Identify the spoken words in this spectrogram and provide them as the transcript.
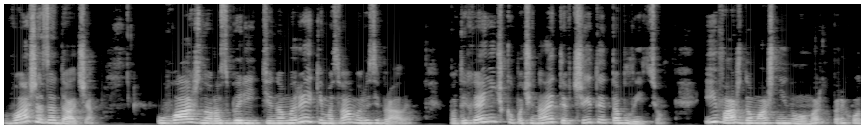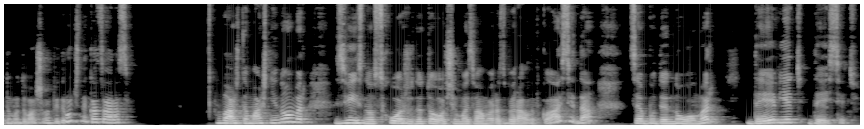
Ваша задача уважно розберіть ті номери, які ми з вами розібрали. Потихенечку починайте вчити таблицю. І ваш домашній номер, переходимо до вашого підручника зараз. Ваш домашній номер, звісно, схожий до того, що ми з вами розбирали в класі. Да? Це буде номер 910.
